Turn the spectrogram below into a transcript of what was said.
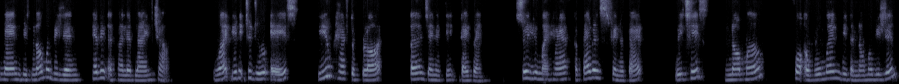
man with normal vision having a colorblind child. What you need to do is you have to plot a genetic diagram. So you might have a parent's phenotype which is normal for a woman with a normal vision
